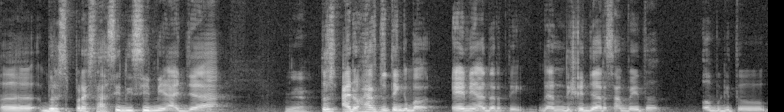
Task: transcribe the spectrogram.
eh, berprestasi di sini aja Iya. terus I don't have to think about any other thing dan dikejar sampai itu oh begitu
